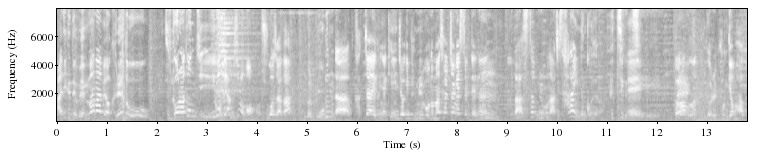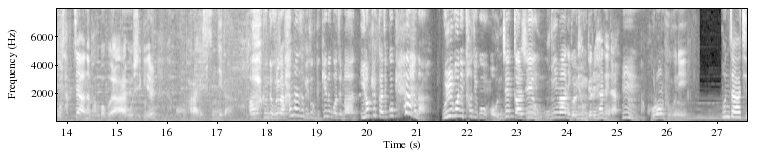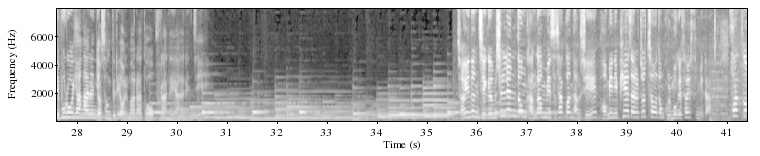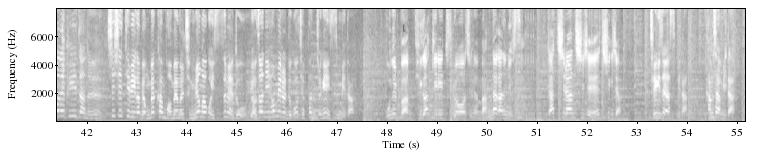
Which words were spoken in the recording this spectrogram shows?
아니 근데 웬만하면 그래도 이거라든지 이것도 양심 없- 어? 주거자가 이걸 모른다. 각자의 그냥 개인적인 비밀번호만 설정했을 때는 음. 이 마스터 비밀번호 아직 살아있는 거예요. 그치 그치. 네. 네. 여러분 이거를 변경하고 삭제하는 방법을 알아보시길 어, 바라겠습니다. 아 근데 우리가 하면서 계속 느끼는 거지만 이렇게까지 꼭 해야 하나? 울분이 터지고. 언제까지 우리만 이걸 경계를 해야 되냐? 음. 그런 부분이 혼자 집으로 향하는 여성들이 얼마나 더 불안해야 하는지 저희는 지금 신림동 강간미수 사건 당시 범인이 피해자를 쫓아오던 골목에 서 있습니다. 사건의 피의자는 CCTV가 명백한 범행을 증명하고 있음에도 여전히 혐의를 두고 재판 중에 있습니다. 오늘 밤 귀갓길이 두려워지는 막 나가는 뉴스 까칠한 취재의 취기자 제 기자였습니다 감사합니다.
